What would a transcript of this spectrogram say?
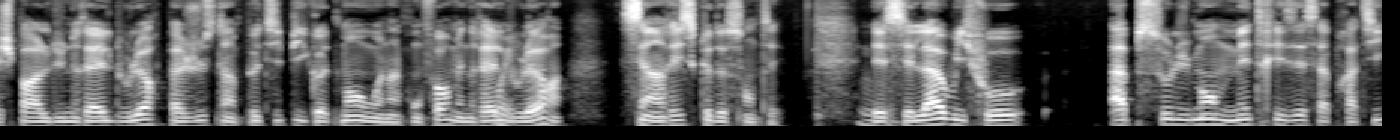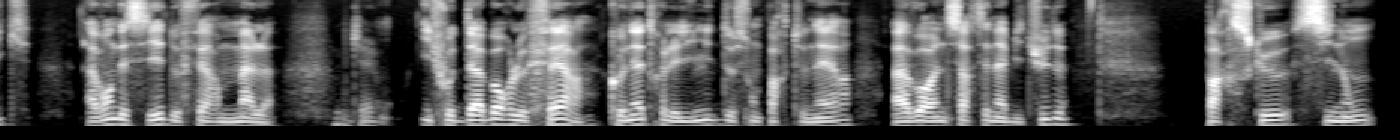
et je parle d'une réelle douleur, pas juste un petit picotement ou un inconfort, mais une réelle Oui. douleur, c'est un risque de santé. Et c'est là où il faut absolument maîtriser sa pratique avant d'essayer de faire mal. Il faut d'abord le faire, connaître les limites de son partenaire, avoir une certaine habitude, parce que sinon,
